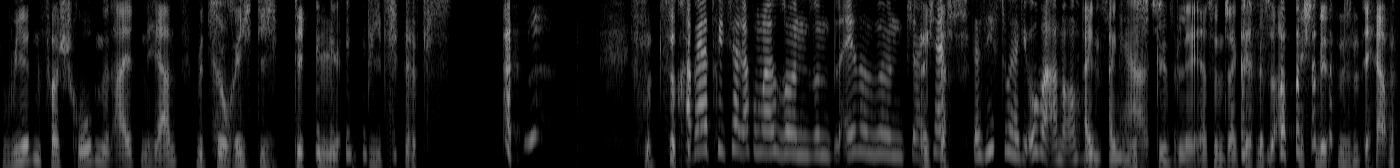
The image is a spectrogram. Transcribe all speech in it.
weirden, verschrobenen alten Herrn mit so richtig dicken Bizeps. so Aber er trägt halt auch immer so ein, so ein Blazer, so ein Jackett. dachte- Da siehst du halt die Oberarme auch. ein, ein Ja, das er hat so ein Jackett mit so abgeschnittenen Ärmeln,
